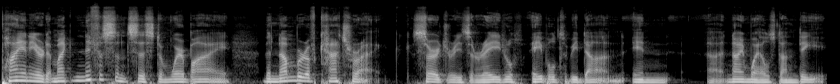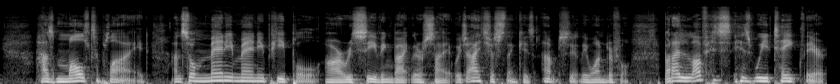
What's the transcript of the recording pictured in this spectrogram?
pioneered a magnificent system whereby the number of cataract surgeries that are able, able to be done in uh, Ninewells Dundee has multiplied. And so many, many people are receiving back their sight, which I just think is absolutely wonderful. But I love his, his wee take there,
